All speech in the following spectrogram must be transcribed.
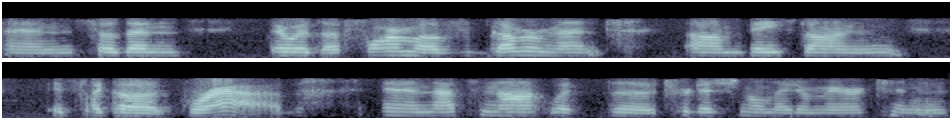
And so then there was a form of government um, based on it's like a grab, and that's not what the traditional Native American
